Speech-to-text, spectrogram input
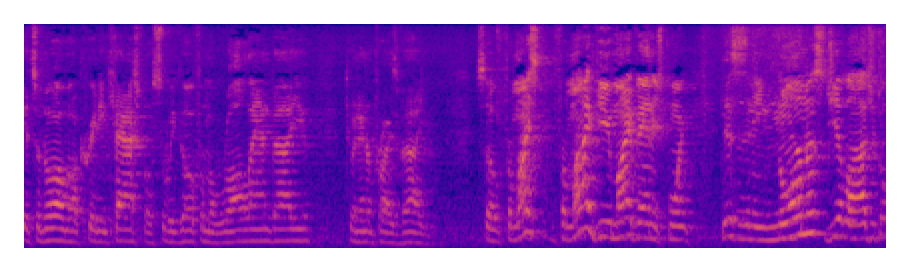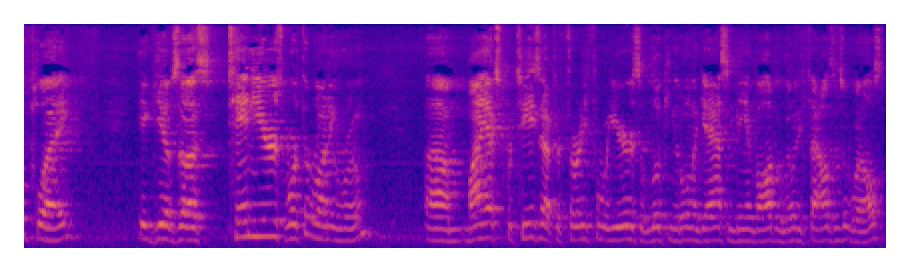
it's an oil well creating cash flow. So we go from a raw land value to an enterprise value. So from my, from my view, my vantage point, this is an enormous geological play. It gives us 10 years worth of running room. Um, my expertise after 34 years of looking at oil and gas and being involved in literally thousands of wells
